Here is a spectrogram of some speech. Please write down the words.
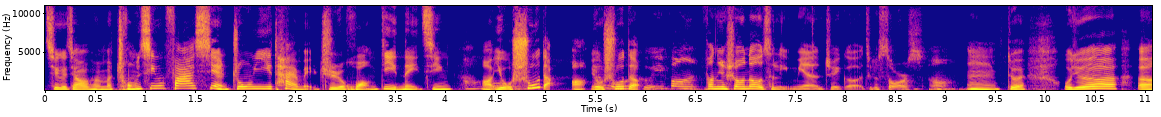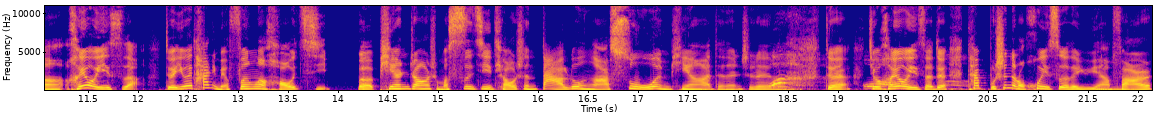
这个叫什么？重新发现中医太美之《黄帝内经》啊，有书的啊，有书的。可以放放进 show notes 里面这个这个 source，嗯，嗯，对，我觉得呃很有意思，对，因为它里面分了好几呃篇章，什么四季调神大论啊、素问篇啊等等之类的，对，就很有意思。对，它不是那种晦涩的语言，反而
